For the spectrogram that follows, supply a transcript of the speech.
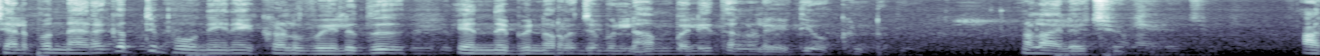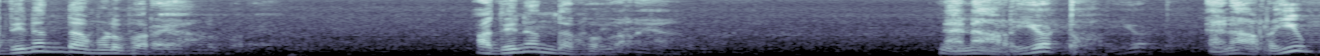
ചിലപ്പോൾ നരകത്തിൽ പോകുന്നതിനേക്കാൾ വലുത് എന്ന് പിന്നെ റജബുൽ ഹംബലി തങ്ങൾ എഴുതി വെക്കുന്നുണ്ട്. നിങ്ങൾ ആലോചിച്ച് നോക്കിയേ. അതിനെന്താ നമ്മൾ പറയാ? അതിനെന്താ ഇപ്പൊ പറയാ? ഞാൻ അറിയട്ടോ. ഞാൻ അറിയും.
